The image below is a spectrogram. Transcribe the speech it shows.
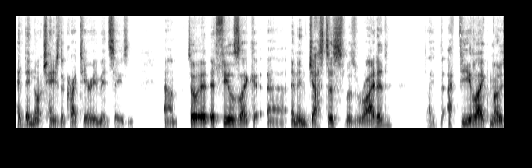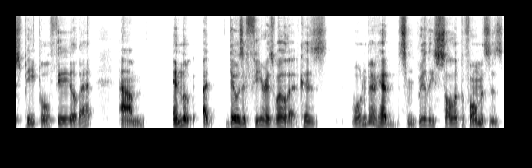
had they not changed the criteria mid-season. Um, so it, it, feels like uh, an injustice was righted. Like I feel like most people feel that. Um, and look, I, there was a fear as well that because Waardenburg had some really solid performances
